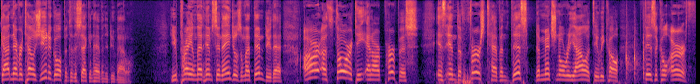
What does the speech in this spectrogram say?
God never tells you to go up into the second heaven to do battle. You pray and let Him send angels and let them do that. Our authority and our purpose is in the first heaven, this dimensional reality we call physical earth.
